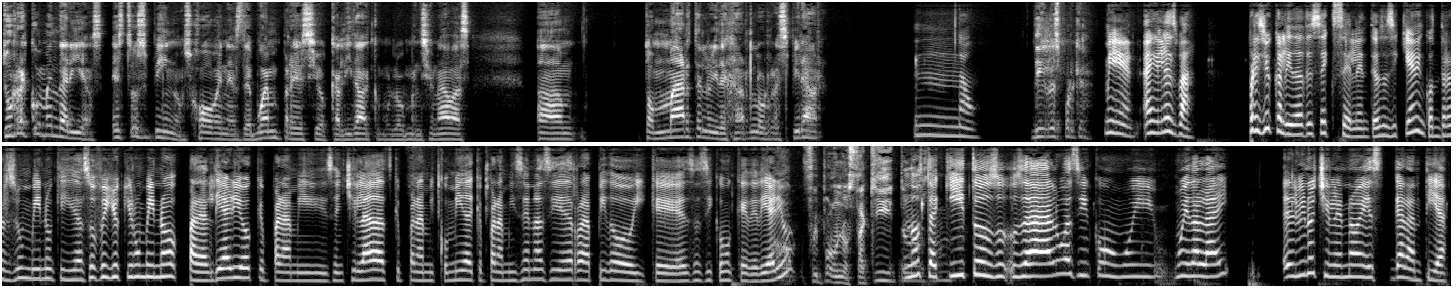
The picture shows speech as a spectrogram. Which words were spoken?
¿Tú recomendarías estos vinos jóvenes de buen precio, calidad, como lo mencionabas, tomártelo y dejarlo respirar? Mm, No. Diles por qué. Miren, ahí les va. Precio-calidad es excelente. O sea, si quieren encontrarse un vino que diga, Sofía, yo quiero un vino para el diario, que para mis enchiladas, que para mi comida, que para mi cena así de rápido y que es así como que de diario. Fui por unos taquitos. Unos ¿no? taquitos, o sea, algo así como muy, muy Dalai. El vino chileno es garantía.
